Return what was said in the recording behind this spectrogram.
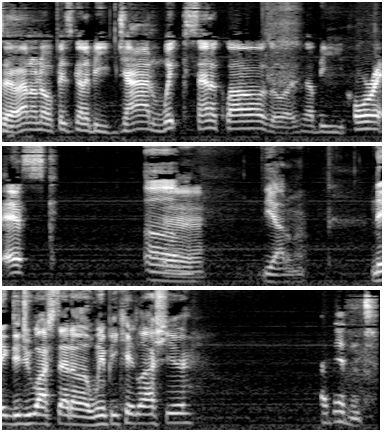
So I don't know if it's gonna be John Wick Santa Claus or it's gonna be horror esque. Um, yeah. yeah, I don't know. Nick, did you watch that uh, Wimpy Kid last year? I didn't.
